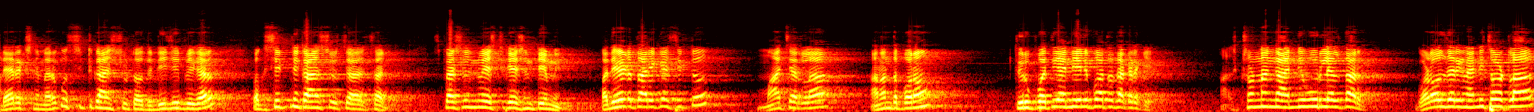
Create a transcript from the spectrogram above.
direction మేరకు సిట్ కాన్స్టిట్యూట్ అవుతుంది డీజీపీ గారు ఒక సిట్ని కాన్స్టిట్యూట్ చేస్తాడు స్పెషల్ ఇన్వెస్టిగేషన్ టీంని పదిహేడో తారీఖే సిట్టు. మాచర్ల అనంతపురం తిరుపతి అన్నీ వెళ్ళిపోతుంది అక్కడికి. క్షుణ్ణంగా అన్ని ఊర్లు వెళ్తారు. గొడవలు జరిగిన అన్ని చోట్ల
